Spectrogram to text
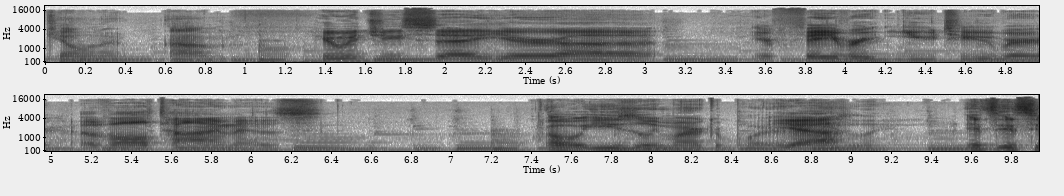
killing it. Um, Who would you say your uh, your favorite YouTuber of all time is? oh, easily Markiplier. Yeah. Easily. It's it's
